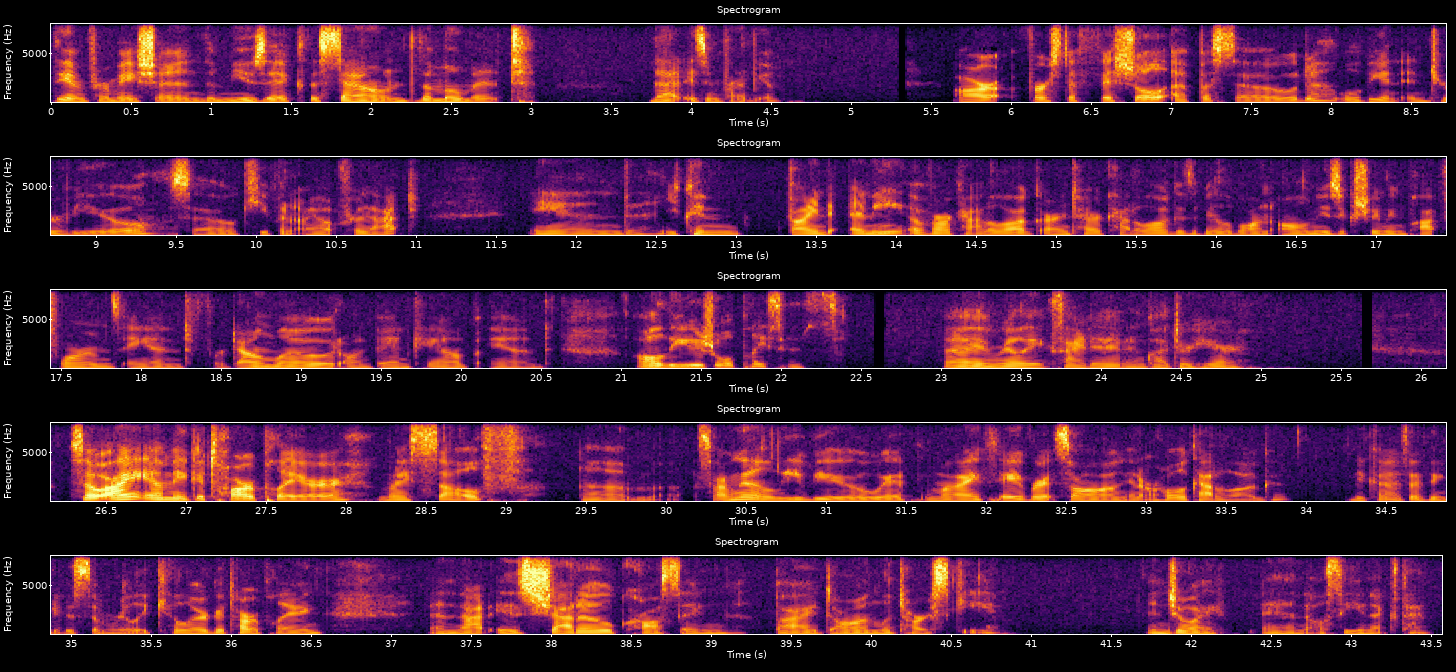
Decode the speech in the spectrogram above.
the information, the music, the sound, the moment that is in front of you. Our first official episode will be an interview, so keep an eye out for that. And you can find any of our catalog. Our entire catalog is available on all music streaming platforms and for download on Bandcamp and all the usual places. I'm really excited. I'm glad you're here. So I am a guitar player myself. Um, so I'm going to leave you with my favorite song in our whole catalog because I think it is some really killer guitar playing, and that is Shadow Crossing by Don Latarski. Enjoy, and I'll see you next time.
